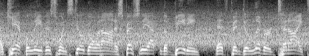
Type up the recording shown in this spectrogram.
I can't believe this one's still going on, especially after the beating that's been delivered tonight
